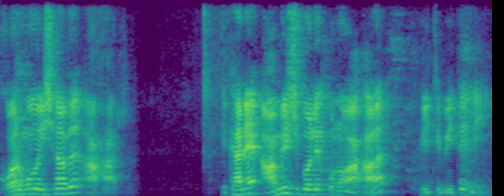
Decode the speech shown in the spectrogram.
কর্ম হিসাবে আহার। এখানে আমিষ বলে কোনো আহার পৃথিবীতে নেই।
